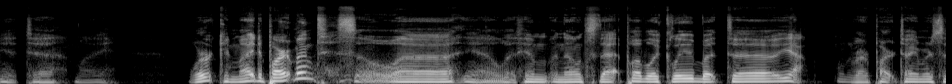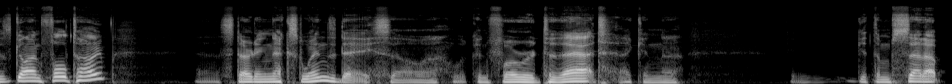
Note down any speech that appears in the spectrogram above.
at uh, my work in my department. So uh, yeah, I'll let him announce that publicly. But uh, yeah, one of our part timers has gone full time uh, starting next Wednesday. So uh, looking forward to that. I can uh, can get them set up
